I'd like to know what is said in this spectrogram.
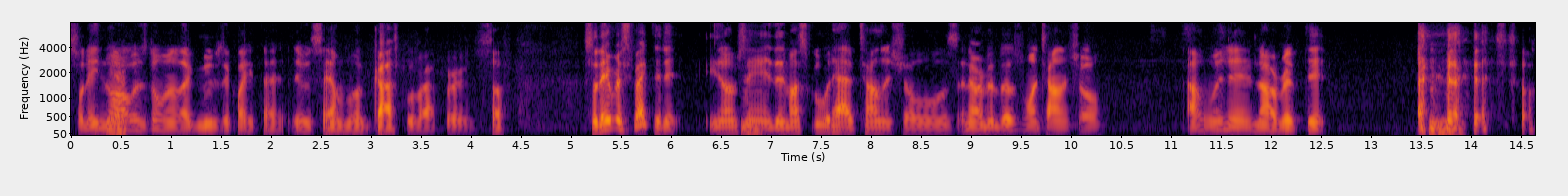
so they know Yeah. I was doing like music like that. They would say I'm a gospel rapper and stuff. So they respected it. You know what I'm Mm. saying? Then my school would have talent shows, and I remember it was one talent show. I went in and I ripped it. Mhm. so,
